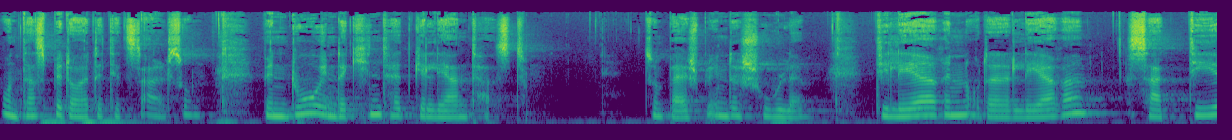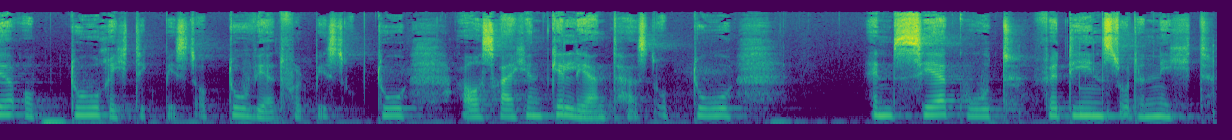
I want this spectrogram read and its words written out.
Und das bedeutet jetzt also, wenn du in der Kindheit gelernt hast, zum Beispiel in der Schule, die Lehrerin oder der Lehrer sagt dir, ob du richtig bist, ob du wertvoll bist, du ausreichend gelernt hast, ob du ein sehr gut verdienst oder nicht,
